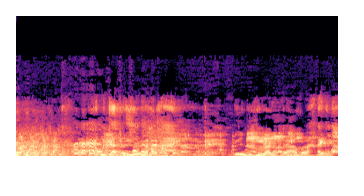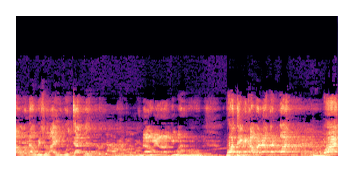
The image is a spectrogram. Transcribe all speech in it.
Kamu jadi Bulan teh abah. aing kumaha udang bisul aing bucat weh. Udah nggak laki mah. pot ini kamanakeun pot? Pot!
